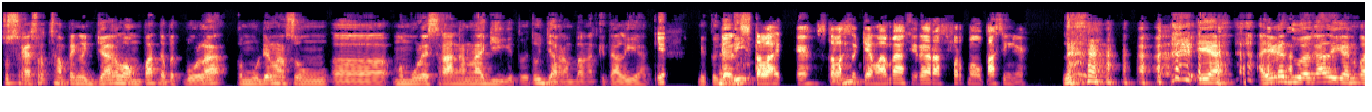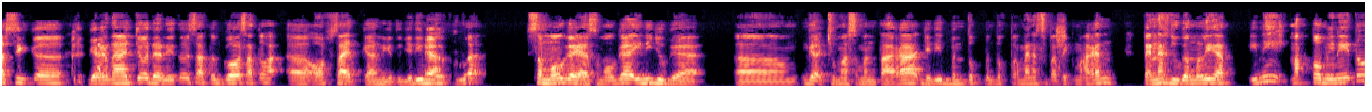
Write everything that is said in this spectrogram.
terus Rashford sampai ngejar lompat dapat bola, kemudian langsung uh, memulai serangan lagi gitu. Itu jarang banget kita lihat. Yeah. Gitu. Dan Jadi, setelah ya, setelah hmm? sekian lama akhirnya Rashford mau passing ya. Iya, akhirnya dua kali kan passing ke Garnacho dan itu satu gol satu uh, offside kan gitu. Jadi yeah. menurut gua semoga ya, semoga ini juga nggak um, cuma sementara. Jadi bentuk-bentuk permainan seperti kemarin, Tenar juga melihat ini McTominay itu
